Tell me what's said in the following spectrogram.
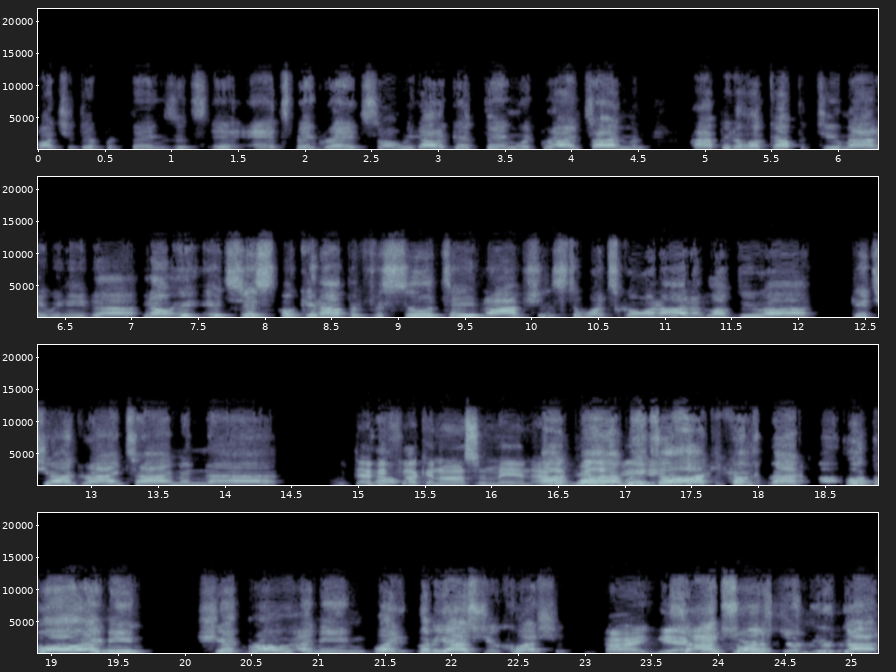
bunch of different things. It's it, it's been great. So we got a good thing with grind time and happy to hook up with you, Maddie. We need, uh, you know, it, it's just hooking up and facilitating options to what's going on. I'd love to uh, get you on grind time and. Uh, That'd know, be fucking awesome, man. I would really appreciate Wait till it. hockey comes back. Football. I mean, shit, bro. I mean, what? Let me ask you a question. All right, yeah, so, I, so I assume you're die.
